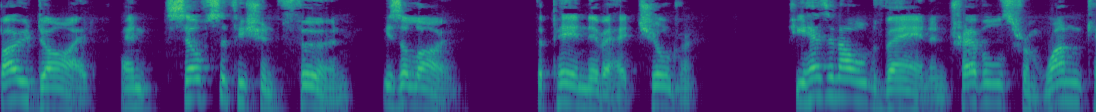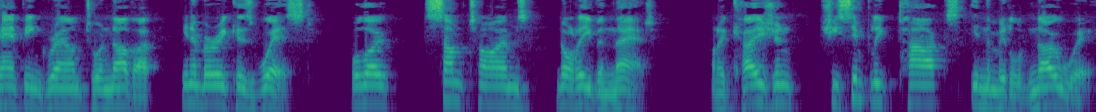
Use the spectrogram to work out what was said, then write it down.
Bo died, and self sufficient Fern is alone. The pair never had children. She has an old van and travels from one camping ground to another in America's West, although sometimes not even that. On occasion, she simply parks in the middle of nowhere.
